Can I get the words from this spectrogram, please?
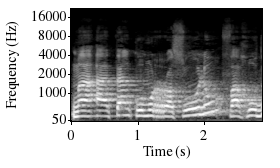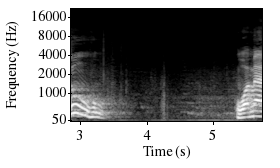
ma'atakumur rasulu fakhuduhu Wa ma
